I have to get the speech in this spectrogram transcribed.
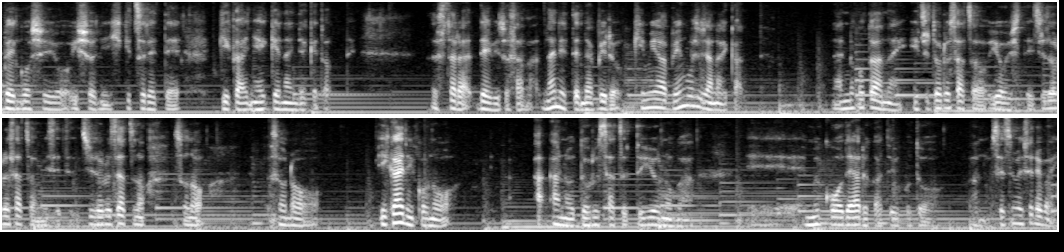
弁護士を一緒に引き連れて議会には行けないんだけどって。そしたらデイビッドさんが、何言ってんだ、ビル、君は弁護士じゃないかって。何のことはない。1ドル札を用意して、1ドル札を見せて、1ドル札の、その、その、いかにこの、ああのドル札というのが、えー、無効であるかということをあの説明すればいい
